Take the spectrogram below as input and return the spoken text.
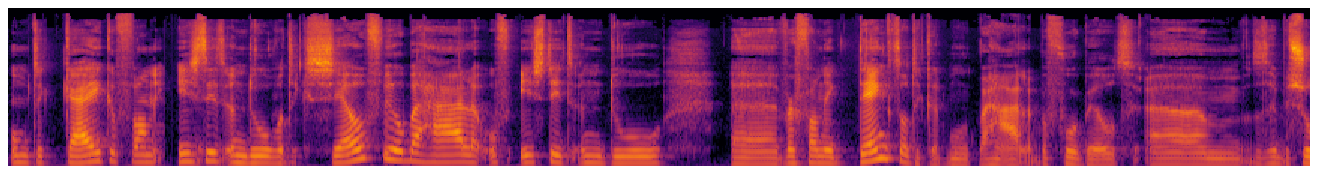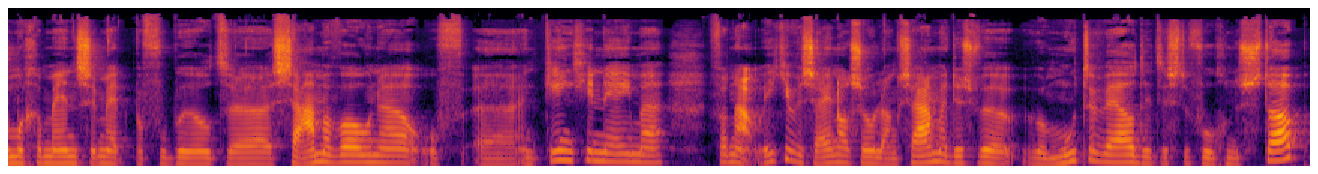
om te kijken van, is dit een doel wat ik zelf wil behalen of is dit een doel uh, waarvan ik denk dat ik het moet behalen? Bijvoorbeeld, um, dat hebben sommige mensen met bijvoorbeeld uh, samenwonen of uh, een kindje nemen. Van nou, weet je, we zijn al zo lang samen, dus we, we moeten wel, dit is de volgende stap.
